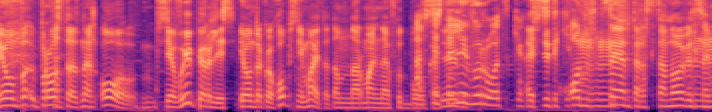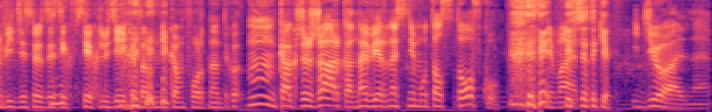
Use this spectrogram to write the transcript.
И он просто, знаешь, о, все выперлись, и он такой, хоп, снимает, а там нормальная А футболка. все остальные в уродских. А все такие, Он в «М-м». центр становится в виде этих всех людей, которым некомфортно. Он такой, «М, как же жарко, наверное, сниму толстовку. И все такие, Идеальная.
